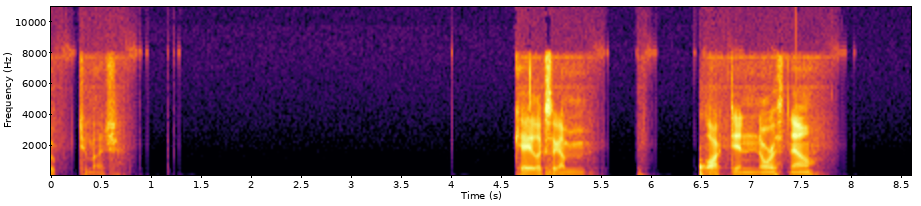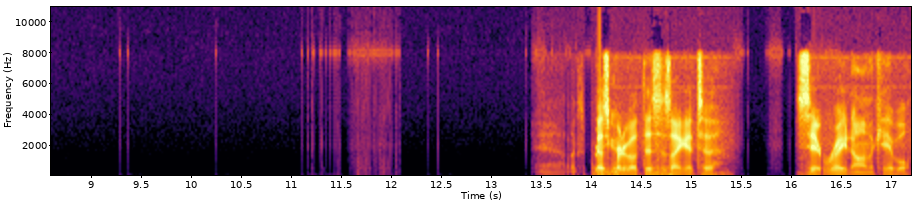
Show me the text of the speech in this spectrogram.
Oop, too much. Okay, looks like I'm locked in north now. Yeah, looks pretty Best good. part about this is I get to sit right on the cable.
